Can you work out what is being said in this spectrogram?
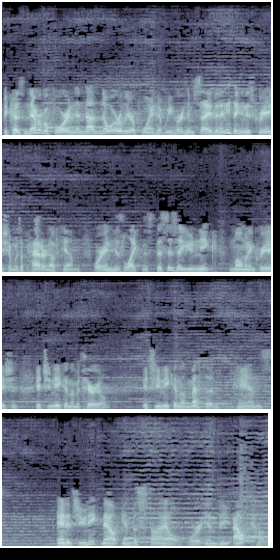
Because never before, and not, no earlier point, have we heard Him say that anything in His creation was a pattern of Him or in His likeness. This is a unique moment in creation. It's unique in the material, it's unique in the method, hands, and it's unique now in the style or in the outcome.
